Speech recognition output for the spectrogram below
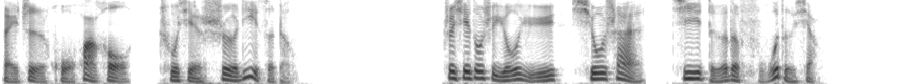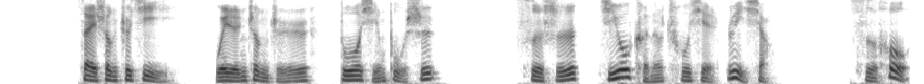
乃至火化后出现舍利子等。这些都是由于修善积德的福德相。在生之际，为人正直，多行布施，此时极有可能出现瑞相；死后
